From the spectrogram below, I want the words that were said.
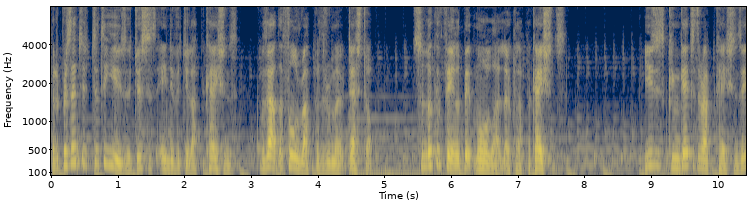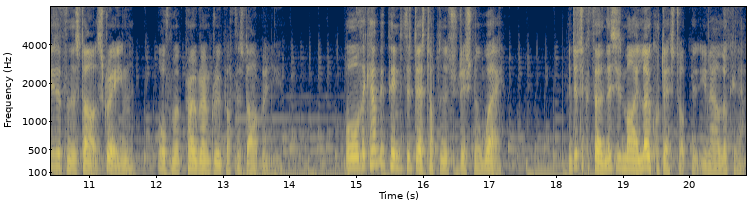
but are presented to the user just as individual applications without the full wrap of the remote desktop, so look and feel a bit more like local applications. Users can get to their applications either from the start screen or from a program group off the start menu, or they can be pinned to the desktop in the traditional way. And just to confirm, this is my local desktop that you're now looking at.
